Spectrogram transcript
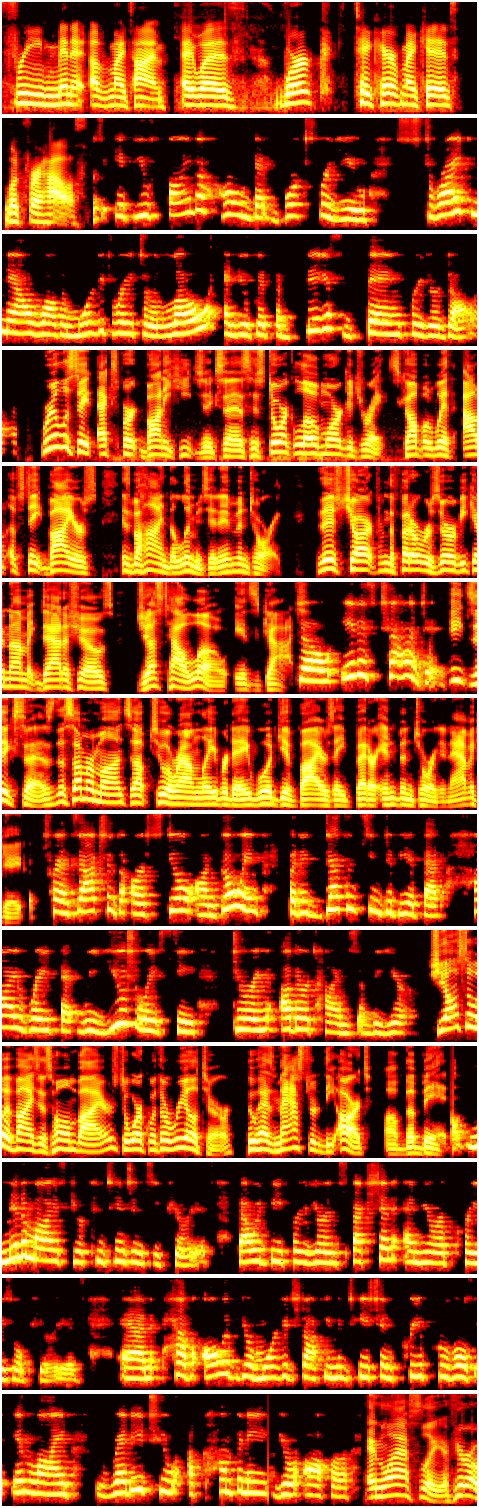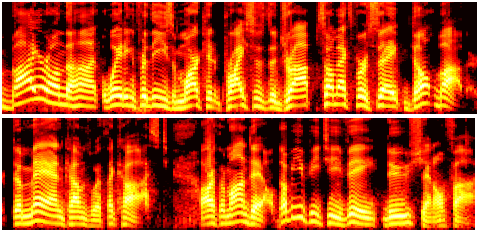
free minute of my time. It was work, take care of my kids, look for a house. If you find a home that works for you, strike now while the mortgage rates are low and you'll get the biggest bang for your dollar. Real estate expert Bonnie Heatzig says historic low mortgage rates coupled with out of state buyers is behind the limited inventory. This chart from the Federal Reserve economic data shows just how low it's got. So it is challenging. Heatzig says the summer months up to around Labor Day would give buyers a better inventory to navigate. Transactions are still ongoing, but it doesn't seem to be at that high rate that we usually see during other times of the year. She also advises home buyers to work with a realtor who has mastered the art of the bid. Oh, minimize your contingency periods. That would be for your inspection and your appraisal periods. And have all of your mortgage documentation, pre approvals in line, ready to accompany your offer. And lastly, if you're a buyer on the hunt waiting for these market prices to drop, some experts say don't bother. Demand comes with a cost. Arthur Mondale, WPTV News Channel 5.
